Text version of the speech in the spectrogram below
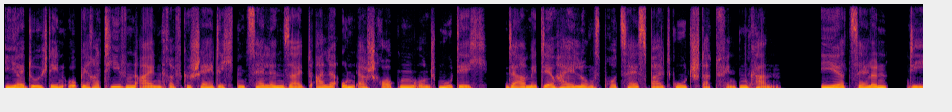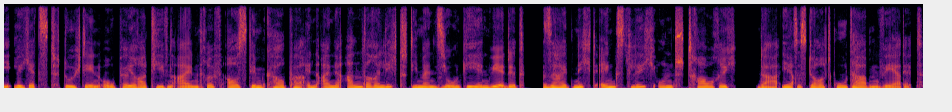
Ihr durch den operativen Eingriff geschädigten Zellen seid alle unerschrocken und mutig, damit der Heilungsprozess bald gut stattfinden kann. Ihr Zellen, die ihr jetzt durch den operativen Eingriff aus dem Körper in eine andere Lichtdimension gehen werdet, seid nicht ängstlich und traurig, da ihr es dort gut haben werdet.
